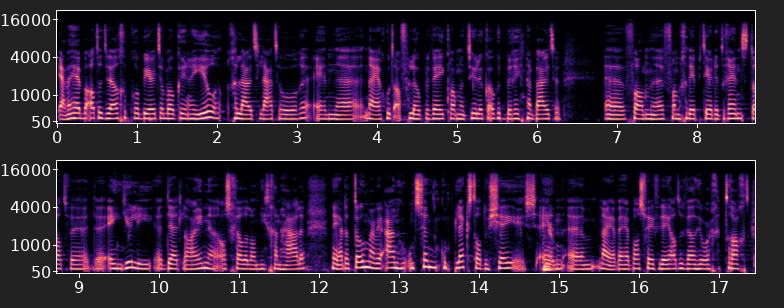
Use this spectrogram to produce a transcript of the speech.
ja, we hebben altijd wel geprobeerd om ook een reëel geluid te laten horen. En nou ja, goed, afgelopen week kwam natuurlijk ook het bericht naar buiten uh, van, uh, van gedeputeerde Drent dat we de 1 juli uh, deadline uh, als Gelderland niet gaan halen. Nou ja, dat toont maar weer aan hoe ontzettend complex dat dossier is. Ja. En um, nou ja, we hebben als VVD altijd wel heel erg getracht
